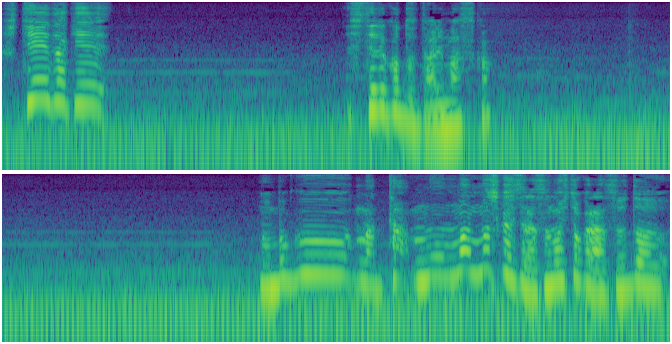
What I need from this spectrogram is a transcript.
う、否定だけしてることってありますか？まあ、僕、まあ、たもまあ、もしかしたらその人からすると、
